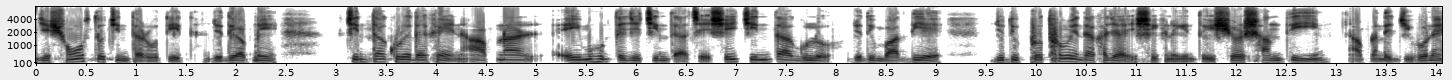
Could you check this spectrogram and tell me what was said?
যে, সমস্ত চিন্তার অতীত যদি আপনি চিন্তা করে দেখেন, আপনার এই মুহূর্তে যে চিন্তা আছে, সেই চিন্তাগুলো যদি বাদ দিয়ে যদি প্রথমে দেখা যায়, সেখানে কিন্তু ঈশ্বর শান্তি আপনাদের জীবনে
